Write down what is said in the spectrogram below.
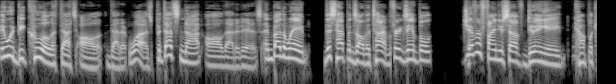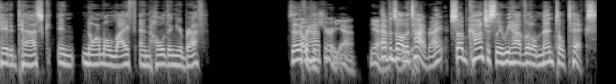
It would be cool if that's all that it was, but that's not all that it is. And by the way, this happens all the time. For example, do you ever find yourself doing a complicated task in normal life and holding your breath? Does that Oh, ever for happen? sure. Yeah. Yeah. happens all the time, right? Subconsciously, we have little mental tics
